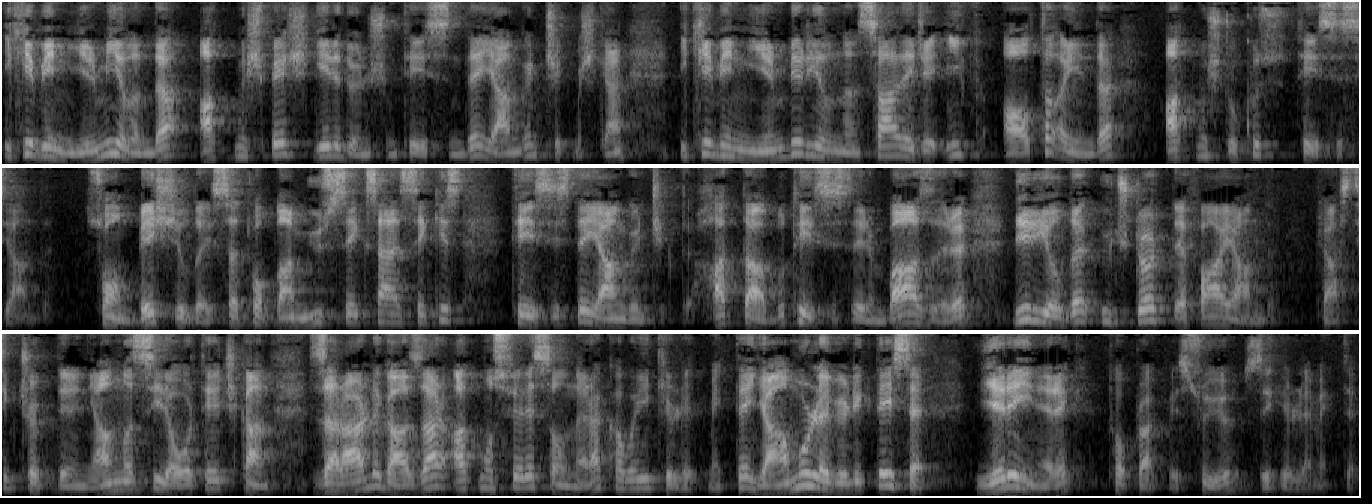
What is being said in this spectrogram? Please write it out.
2020 yılında 65 geri dönüşüm tesisinde yangın çıkmışken 2021 yılının sadece ilk 6 ayında 69 tesis yandı. Son 5 yılda ise toplam 188 tesiste yangın çıktı. Hatta bu tesislerin bazıları bir yılda 3-4 defa yandı. Plastik çöplerin yanmasıyla ortaya çıkan zararlı gazlar atmosfere salınarak havayı kirletmekte. Yağmurla birlikte ise yere inerek toprak ve suyu zehirlemekte.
